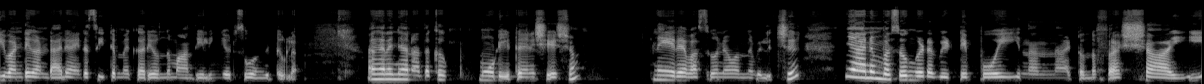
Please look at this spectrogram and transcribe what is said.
ഈ വണ്ടി കണ്ടാലും അതിന്റെ സീറ്റമ്മ കയറി ഒന്ന് മാന്തിയില്ലെങ്കിൽ ഒരു സുഖം കിട്ടില്ല അങ്ങനെ ഞാൻ അതൊക്കെ മൂടിയിട്ടതിന് ശേഷം നേരെ വസുവിനെ വന്ന് വിളിച്ച് ഞാനും വസുവും കൂടെ വീട്ടിൽ പോയി നന്നായിട്ടൊന്ന് ഫ്രഷായി.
